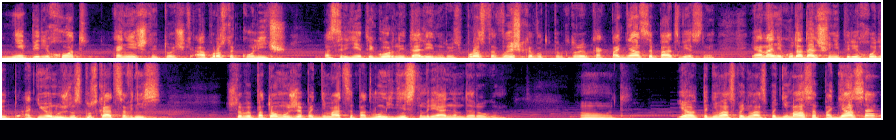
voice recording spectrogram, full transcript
не переход конечной точки, а просто кулич посреди этой горной долины. То есть просто вышка, вот, которая как поднялся по отвесной, и она никуда дальше не переходит. От нее нужно спускаться вниз, чтобы потом уже подниматься по двум единственным реальным дорогам. Вот. Я вот поднимался, поднимался, поднимался, поднялся,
